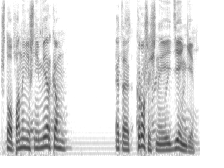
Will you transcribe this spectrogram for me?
что по нынешним меркам Это крошечные деньги.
